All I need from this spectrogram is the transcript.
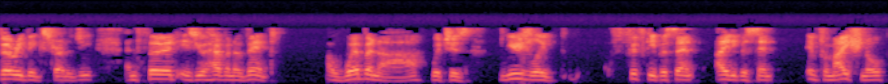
very big strategy. And third is you have an event, a webinar, which is usually 50%, 80% informational,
